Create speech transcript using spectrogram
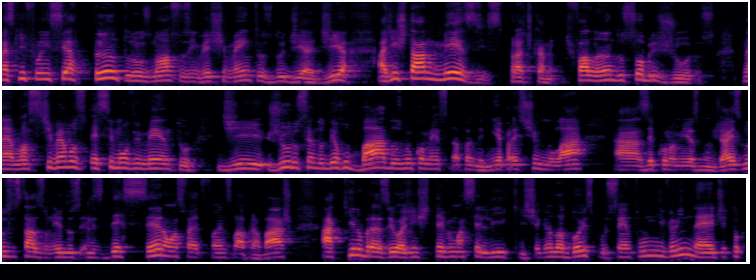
mas que influencia tanto nos nossos investimentos do dia a dia. A gente está há meses, praticamente, falando sobre juros. Né? Nós tivemos esse movimento de juros sendo derrubados no começo da pandemia para estimular as economias mundiais. Nos Estados Unidos, eles desceram as Fed Funds lá para baixo. Aqui no Brasil, a gente teve uma Selic chegando a 2%, um nível inédito.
